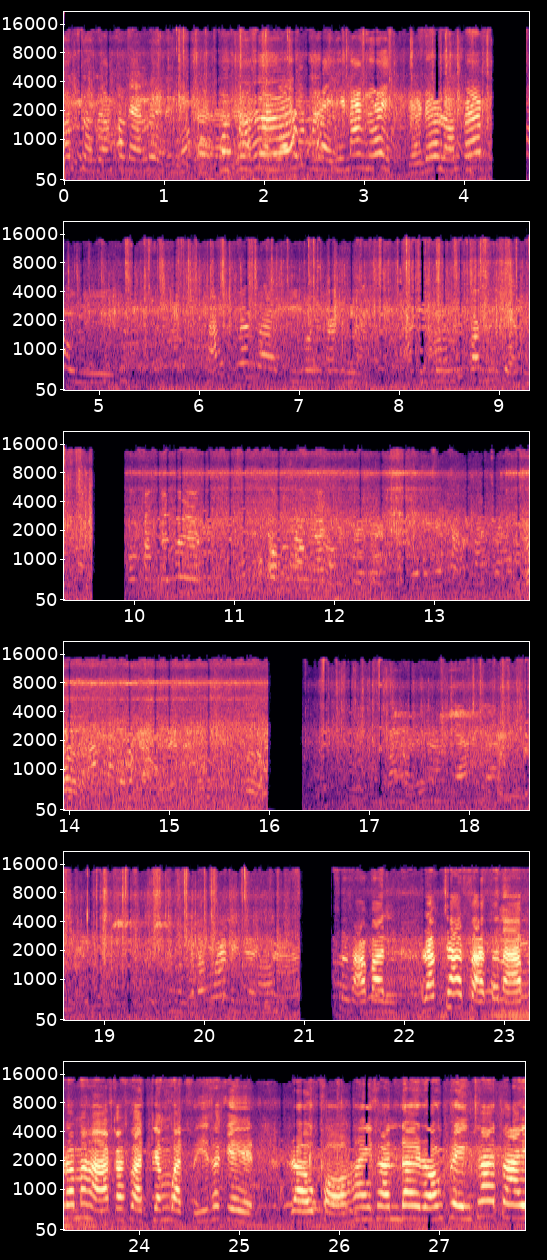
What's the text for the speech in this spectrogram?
คนเสือเหลืองเขาแดนเลยคนเสือเหลืองมาไหนที่นั่งเลย เดี๋ยวเดินรอแป๊บสถาบันรักชาติศาสนาพระมหากษัตริย์จังหวัดศรีสะเกดเราขอให้ท่านได้ร้องเพลงชาติไทย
